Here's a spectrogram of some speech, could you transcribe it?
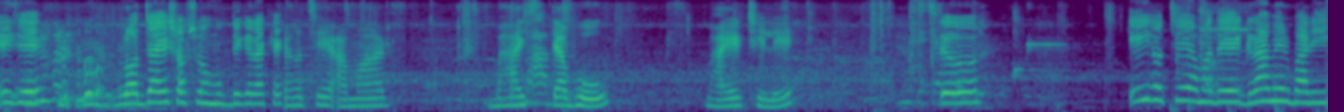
এই যে লজ্জায় সবসময় মুখ ডেকে রাখে। এটা হচ্ছে আমার ভাইস্তা বউ ভাইয়ের ছেলে। তো এই হচ্ছে আমাদের গ্রামের বাড়ি।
